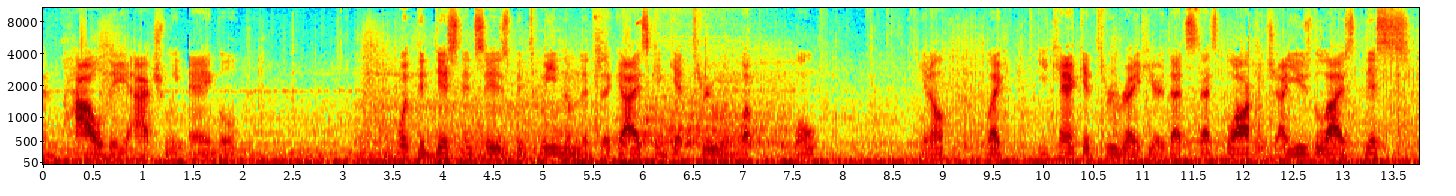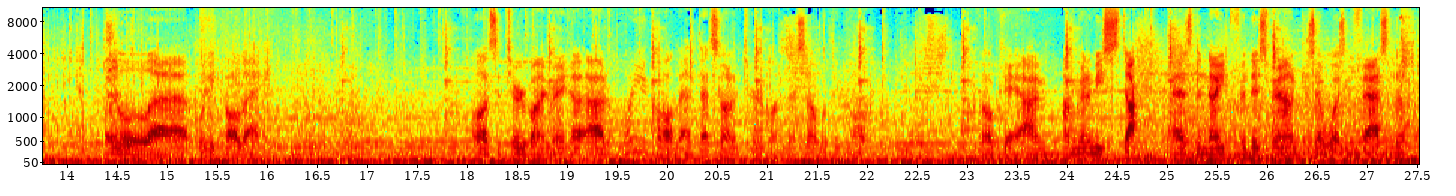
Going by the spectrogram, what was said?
and how they actually angle. What the distance is between them that the guys can get through and what won't. You know? Like, you can't get through right here. That's that's blockage. I utilized this little, uh, what do you call that? Oh, it's a turbine, right? Uh, uh, what do you call that? That's not a turbine. That's not what they call it. Okay, I'm I'm gonna be stuck as the knight for this round because I wasn't fast enough.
